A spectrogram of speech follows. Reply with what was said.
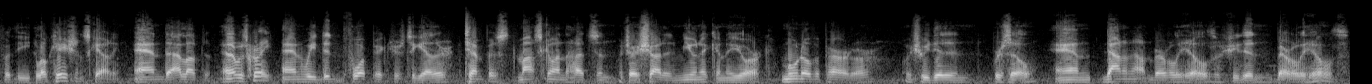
for the location scouting, and I loved him. And it was great. And we did four pictures together: Tempest, Moscow on the Hudson, which I shot in Munich and New York, Moon over Parador, which we did in Brazil, and Down and Out in Beverly Hills, which he did in Beverly Hills,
